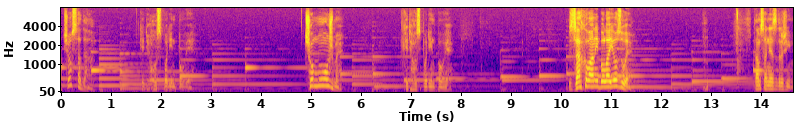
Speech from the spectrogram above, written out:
Čo sa dá, keď hospodin povie? Čo môžeme, keď hospodin povie? Zachovaný bol aj Jozue. Tam sa nezdržím.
